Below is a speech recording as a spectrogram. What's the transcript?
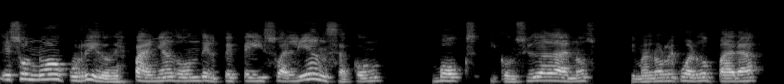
Eso no ha ocurrido en España, donde el PP hizo alianza con Vox y con Ciudadanos, si mal no recuerdo, para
